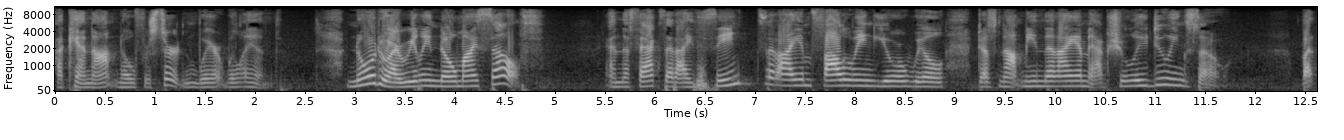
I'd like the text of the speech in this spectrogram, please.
I cannot know for certain where it will end. Nor do I really know myself. And the fact that I think that I am following your will does not mean that I am actually doing so. But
